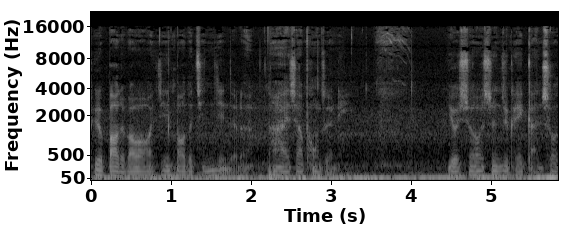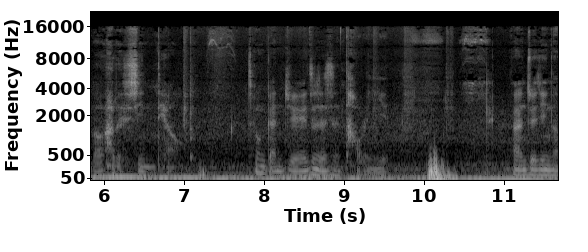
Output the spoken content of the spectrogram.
比如抱着包包，已经抱得紧紧的了，他还是要碰着你。有时候甚至可以感受到他的心跳，这种感觉真的是很讨人厌。当然，最近呢，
